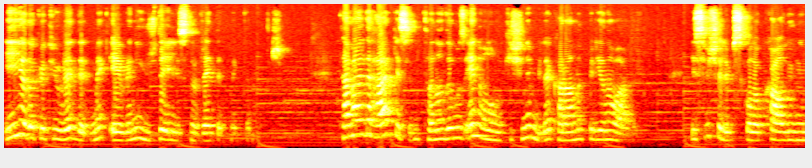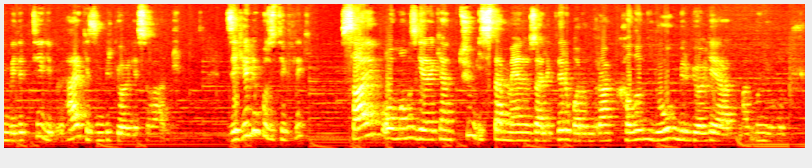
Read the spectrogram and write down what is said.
İyi ya da kötüyü reddetmek evrenin %50'sini reddetmek demektir. Temelde herkesin, tanıdığımız en olumlu kişinin bile karanlık bir yanı vardır. İsviçreli psikolog Carl Jung'un belirttiği gibi herkesin bir gölgesi vardır. Zehirli pozitiflik, sahip olmamız gereken tüm istenmeyen özellikleri barındıran kalın, yoğun bir gölge yaratmanın yoludur.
